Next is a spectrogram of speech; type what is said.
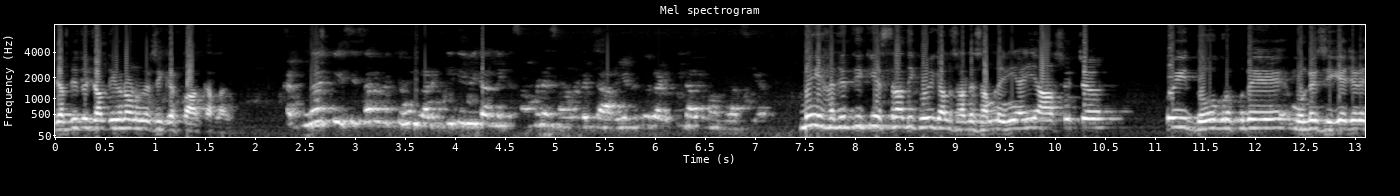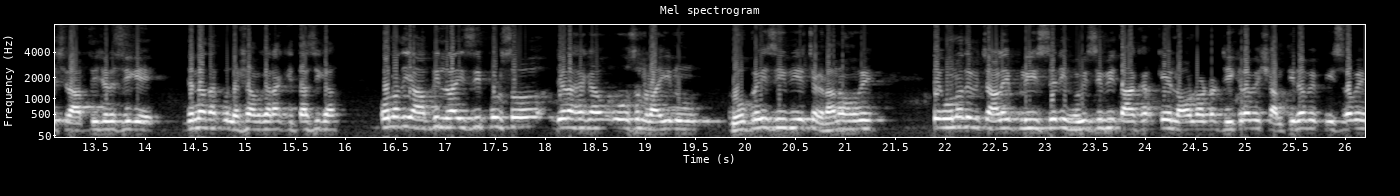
ਜਲਦੀ ਤੋਂ ਜਲਦੀ ਉਹਨਾਂ ਨੂੰ ਅਸੀਂ ਗ੍ਰਿਫਤਾਰ ਕਰ ਲਾਂਗੇ। ਘਟਨਾ ਕੀ ਸੀ? ਸਰ, ਵਿੱਚ ਹੁਣ ਲੜਕੀ ਦੀ ਵੀ ਗੱਲ ਇੱਕ ਸਾਹਮਣੇ ਸਾਹਮਣੇ ਵਿੱਚ ਆ ਰਹੀ ਹੈ ਕਿ ਕੋਈ ਲੜਕੀ ਦਾ ਵੀ ਮਾਮਲਾ ਸੀ ਨਹੀਂ, ਹਜੇ ਤੱਕ ਇਸ ਤਰ੍ਹਾਂ ਦੀ ਕੋਈ ਗੱਲ ਸਾਡੇ ਸਾਹਮਣੇ ਨਹੀਂ ਆਈ। ਆਪਸ ਵਿੱਚ ਕੋਈ ਦੋ ਗਰੁੱਪ ਦੇ ਮੁੰਡੇ ਸੀਗੇ, ਜਿਹੜੇ ਸ਼ਰਾਰਤੀ ਜਿਹੜੇ ਸੀਗੇ, ਜਿਨ੍ਹਾਂ ਦਾ ਕੋਈ ਨਸ਼ਾ ਵਗੈਰਾ ਕੀਤਾ ਸੀਗਾ। ਉਹਨਾਂ ਦੀ ਆਪ ਲੜਾਈ ਸੀ। ਪੁਲਿਸ ਜਿਹੜਾ ਹੈਗਾ, ਉਸ ਲੜਾਈ ਨੂੰ ਰੋਕ ਰਹੀ ਸੀ ਵੀ ਇਹ ਝਗੜਾ ਨਾ ਹੋਵੇ। ਤੇ ਉਹਨਾਂ ਦੇ ਵਿਚਾਲੇ ਪੁਲਿਸ ਜਿਹੜੀ ਹੋਈ ਸੀ ਵੀ ਤਾਂ ਕਰਕੇ ਲਾਅ ਐਂਡ ਆਰਡਰ ਠੀਕ ਰਵੇ, ਸ਼ਾਂਤੀ ਰਵੇ ਪੀਸ ਰਵੇ।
